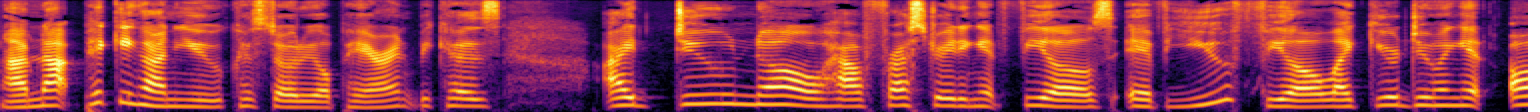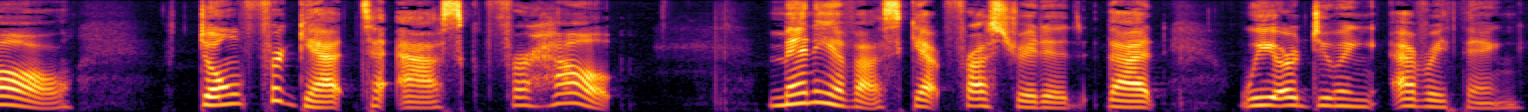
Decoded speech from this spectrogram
I'm not picking on you, custodial parent, because I do know how frustrating it feels if you feel like you're doing it all. Don't forget to ask for help. Many of us get frustrated that we are doing everything,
